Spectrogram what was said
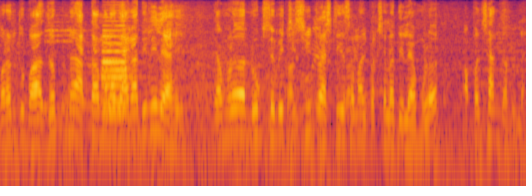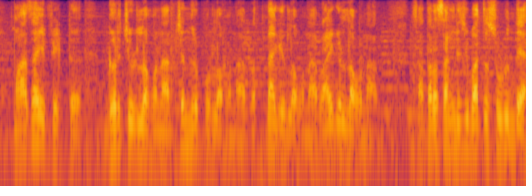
परंतु भाजपनं आता मला जागा दिलेली आहे. त्यामुळं लोकसभेची सीट राष्ट्रीय समाज पक्षाला दिल्यामुळं आपण शांत झालो नाही. माझा इफेक्ट गडचिरोलीला होणार चंद्रपूरला होणार रत्नागिरीला होणार रायगडला होणार. सातारा सांगलीची बातच सोडून द्या.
